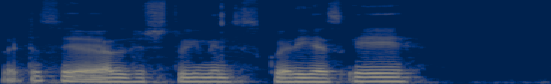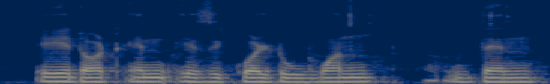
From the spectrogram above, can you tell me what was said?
let us say I'll just rename this query as a. A dot n is equal to 1 then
